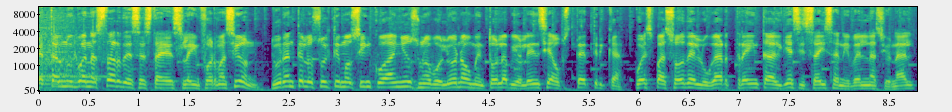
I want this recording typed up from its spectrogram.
¿Qué tal? Muy buenas tardes, esta es la información. Durante los últimos cinco años, Nuevo León aumentó la violencia obstétrica, pues pasó del lugar 30 al 16 a nivel nacional.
